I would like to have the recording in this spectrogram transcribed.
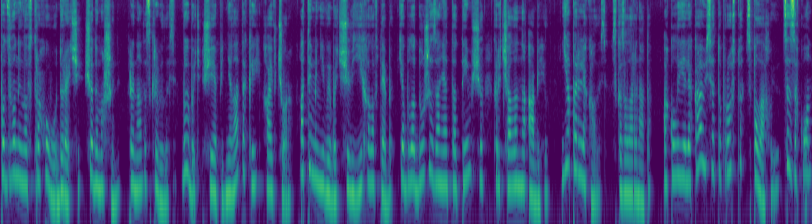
подзвонила в страхову, до речі, щодо машини. Рената скривилася. Вибач, що я підняла такий хай вчора. А ти мені вибач, що від'їхала в тебе. Я була дуже зайнята тим, що кричала на Абігіл. Я перелякалась, сказала Рената. А коли я лякаюся, то просто спалахую. Це закон.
